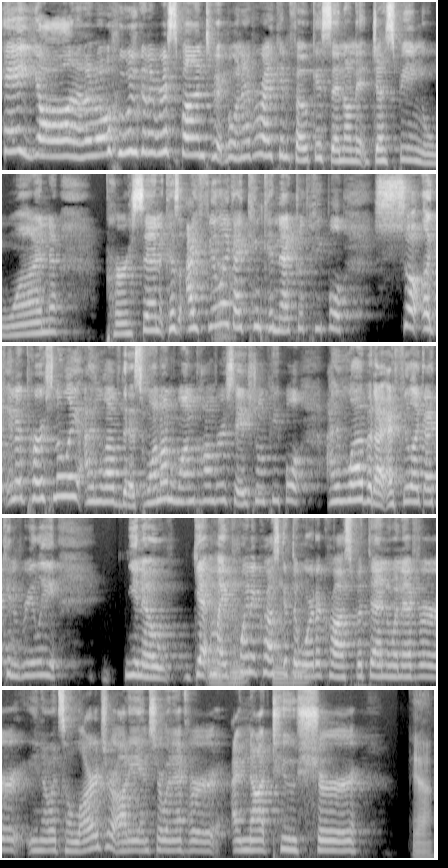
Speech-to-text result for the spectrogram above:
hey, y'all, and I don't know who's going to respond to it. But whenever I can focus in on it just being one person because i feel like i can connect with people so like interpersonally i love this one-on-one conversational people i love it I, I feel like i can really you know, get my mm-hmm, point across, mm-hmm. get the mm-hmm. word across. But then whenever, you know, it's a larger audience or whenever I'm not too sure yeah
